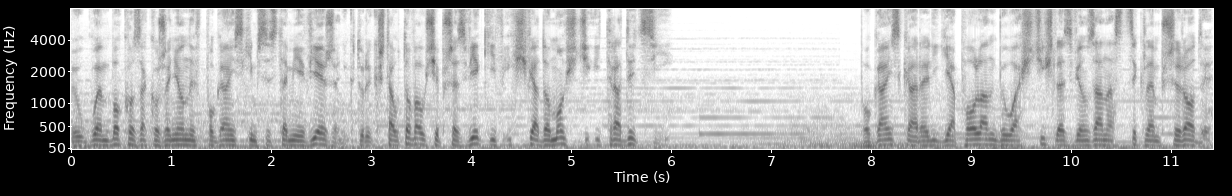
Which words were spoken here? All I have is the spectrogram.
był głęboko zakorzeniony w pogańskim systemie wierzeń, który kształtował się przez wieki w ich świadomości i tradycji. Pogańska religia Polan była ściśle związana z cyklem przyrody,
